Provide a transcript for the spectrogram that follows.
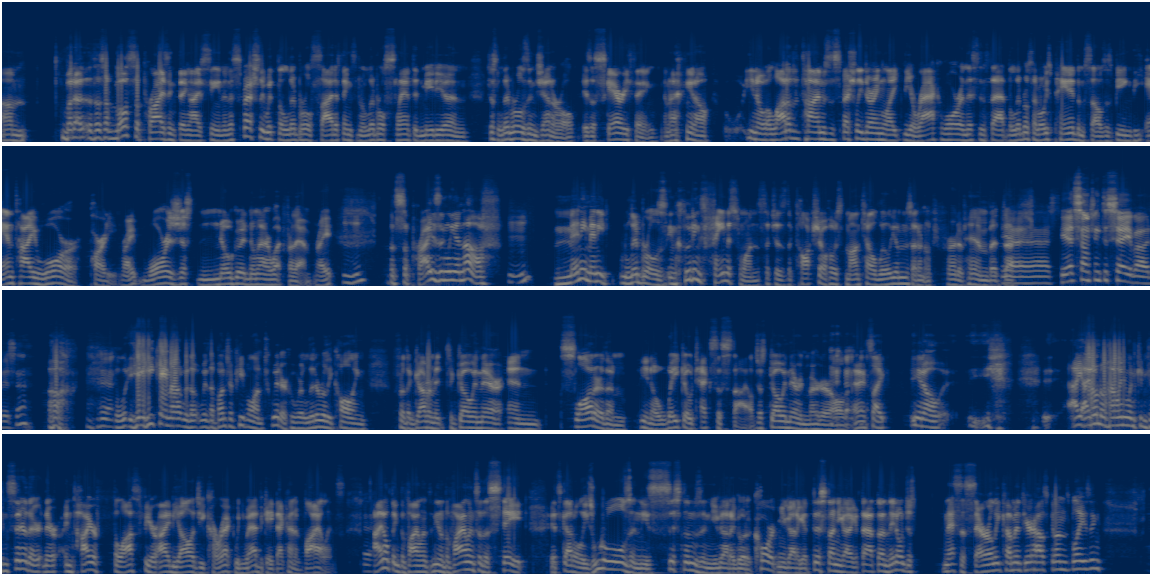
Um, but uh, the most surprising thing I've seen, and especially with the liberal side of things and the liberal slanted media and just liberals in general, is a scary thing. And I, you know, you know, a lot of the times, especially during like the Iraq War and this and that, the liberals have always painted themselves as being the anti-war party, right? War is just no good, no matter what, for them, right? mm-hmm. But surprisingly enough, Mm-hmm. Many, many liberals, including famous ones such as the talk show host Montel Williams. I don't know if you've heard of him, but uh, Yeah, he had something to say about this, huh? oh, Yeah. well, he, he came out with a, with a bunch of people on Twitter who were literally calling for the government to go in there and slaughter them, you know, Waco, Texas style. Just go in there and murder all of them. and it's like, you know, I, I don't know how anyone can consider their, their entire philosophy or ideology correct when you advocate that kind of violence. Yeah. I don't think the violence, you know, the violence of the state, it's got all these rules and these systems, and you got to go to court and you got to get this done, you got to get that done. They don't just necessarily come into your house guns blazing.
